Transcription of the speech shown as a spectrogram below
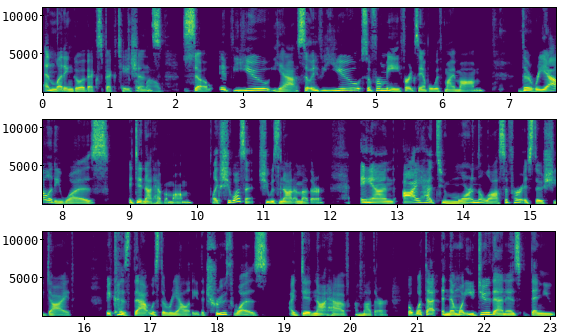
and letting go of expectations. Oh, wow. So if you, yeah, so if you, so for me, for example, with my mom, the reality was I did not have a mom. Like she wasn't, she was not a mother. And I had to mourn the loss of her as though she died because that was the reality. The truth was I did not have a mother. But what that and then what you do then is then you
